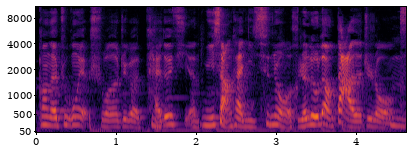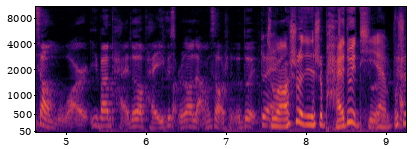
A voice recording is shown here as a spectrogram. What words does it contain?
刚才助攻也说了，这个排队体验，你想看，你去那种人流量大的这种项目玩，一般排都要排一个小时到两个小时的队。对主要设计的是排队体验，不是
